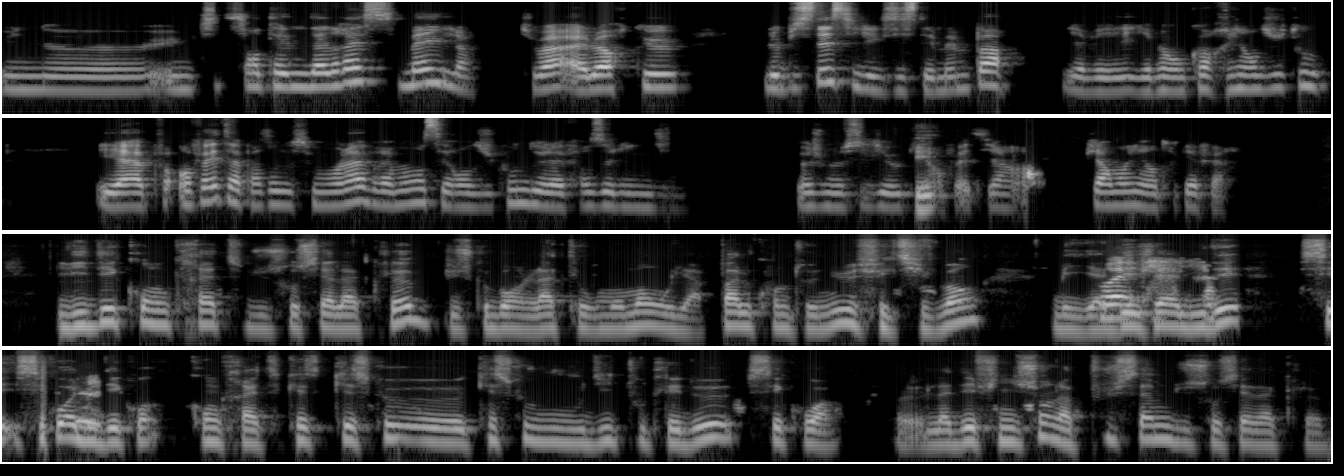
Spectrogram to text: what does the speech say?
une, une, petite centaine d'adresses mail, tu vois, alors que le business, il n'existait même pas. Il y avait, il y avait encore rien du tout. Et en fait, à partir de ce moment-là, vraiment, on s'est rendu compte de la force de LinkedIn. Moi, je me suis dit, OK, en fait, y a, clairement, il y a un truc à faire l'idée concrète du Social Club, puisque bon, là, tu es au moment où il n'y a pas le contenu, effectivement, mais il y a déjà l'idée. C'est quoi l'idée concrète? Qu'est-ce que qu'est-ce que vous vous dites toutes les deux? C'est quoi euh, la définition la plus simple du Social Club?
